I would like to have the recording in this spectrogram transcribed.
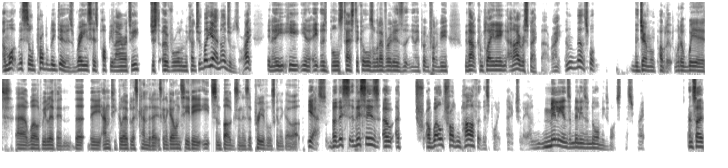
And what this will probably do is raise his popularity just overall in the country. But yeah, Nigel was all right. You know, he, he you know ate those bull's testicles or whatever it is that they put in front of you without complaining, and I respect that, right? And that's what the general What a, public. what a weird uh, world we live in that the anti-globalist candidate is going to go on TV, eat some bugs, and his approval is going to go up. Yes, but this this is a, a, tr- a well trodden path at this point, actually, and millions and millions of normies watch this, right? And so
